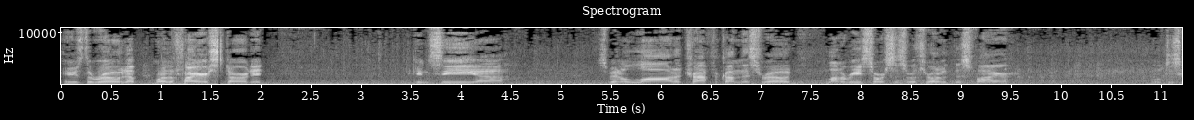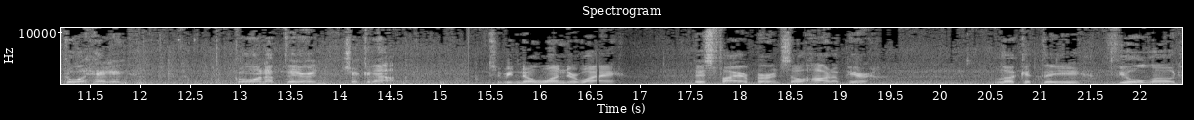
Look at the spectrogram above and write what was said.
Here's the road up where the fire started. You can see uh, there's been a lot of traffic on this road. A lot of resources were thrown at this fire. We'll just go ahead and go on up there and check it out. Should be no wonder why this fire burned so hot up here. Look at the fuel load.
